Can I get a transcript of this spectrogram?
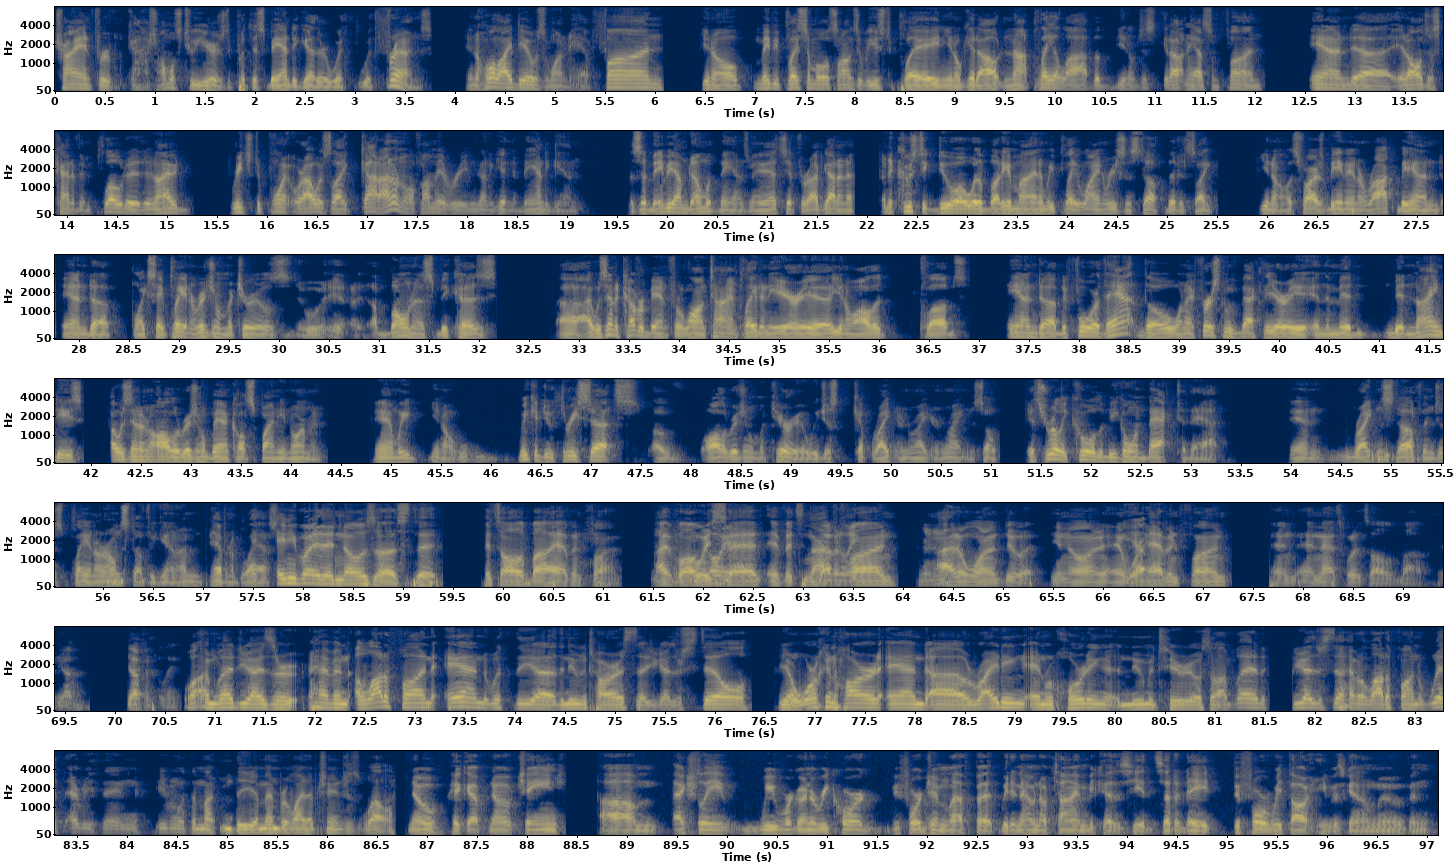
trying for gosh, almost two years to put this band together with with friends, and the whole idea was I wanted to have fun. You know, maybe play some old songs that we used to play, and you know, get out and not play a lot, but you know, just get out and have some fun. And uh, it all just kind of imploded, and I reached a point where I was like, God, I don't know if I'm ever even going to get in a band again. I said, maybe I'm done with bands. Maybe that's it for. I've got an an acoustic duo with a buddy of mine, and we play wineries and stuff. But it's like, you know, as far as being in a rock band and uh, like say playing original materials, a bonus because uh, I was in a cover band for a long time, played in the area, you know, all the clubs. And uh, before that, though, when I first moved back to the area in the mid mid '90s, I was in an all original band called Spiny Norman, and we, you know, we could do three sets of all original material. We just kept writing and writing and writing. So it's really cool to be going back to that and writing stuff and just playing our own stuff again. I'm having a blast. Anybody that knows us, that it's all about having fun. I've always Oh, yeah. said if it's not Definitely. fun, Mhm. I don't want to do it. You know, and, and we're having fun, and and that's what it's all about. Yeah. know? Definitely. Well, I'm glad you guys are having a lot of fun, and with the uh, the new guitarist, that you guys are still you know working hard and uh, writing and recording new material. So I'm glad you guys are still having a lot of fun with everything, even with the the member lineup change as well. no hiccup, no change. Um, actually, we were going to record before Jim left, but we didn't have enough time because he had set a date before we thought he was going to move, and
